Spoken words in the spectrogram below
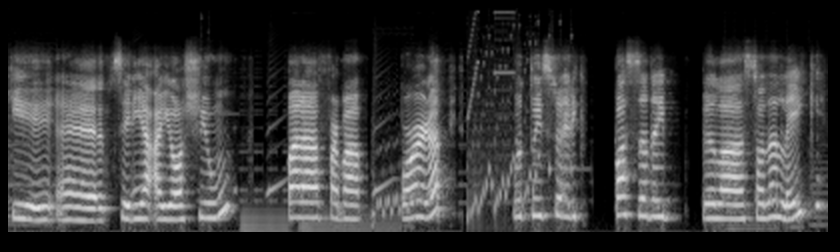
que é, seria a Yoshi 1, para formar Power Up. Enquanto isso, Eric passando aí pela Soda Lake.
